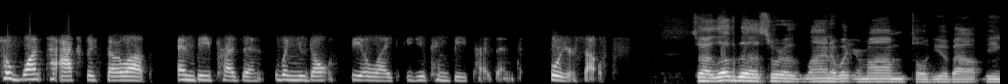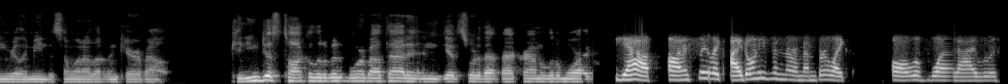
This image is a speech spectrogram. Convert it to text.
to want to actually show up and be present when you don't feel like you can be present for yourself. So I love the sort of line of what your mom told you about being really mean to someone I love and care about. Can you just talk a little bit more about that and give sort of that background a little more? Yeah, honestly, like I don't even remember like all of what I was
